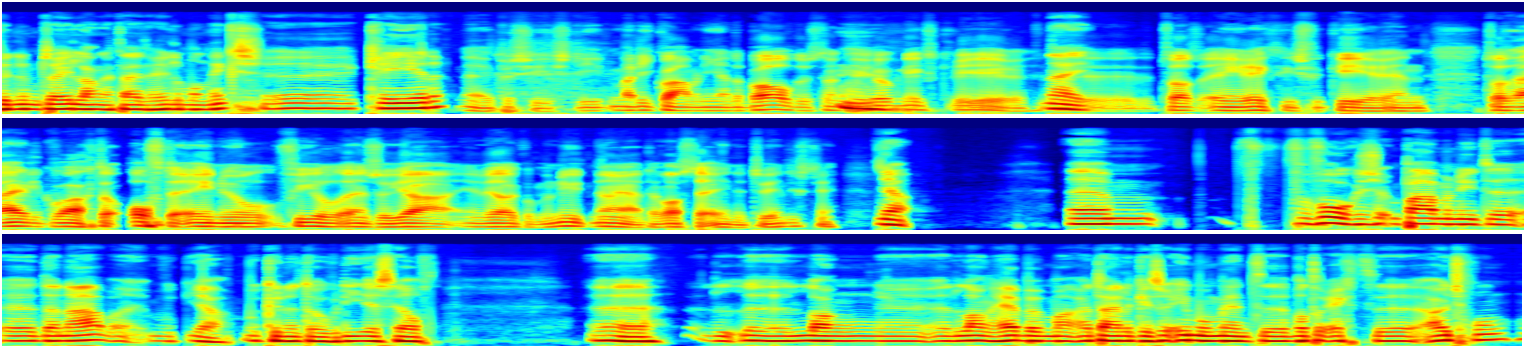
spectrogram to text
Willem II lange tijd helemaal niks eh, creëerde. Nee, precies. Die, maar die kwamen niet aan de bal, dus dan kun je ook niks creëren. Nee. Eh, het was eenrichtingsverkeer en het was eigenlijk wachten of de 1-0 viel en zo ja, in welke minuut. Nou ja, dat was de 21ste. Ehm, vervolgens een paar minuten daarna, ja, we kunnen het over die eerste helft lang, eh, lang hebben, maar uiteindelijk is er één moment eh, wat er echt eh, uitsprong.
